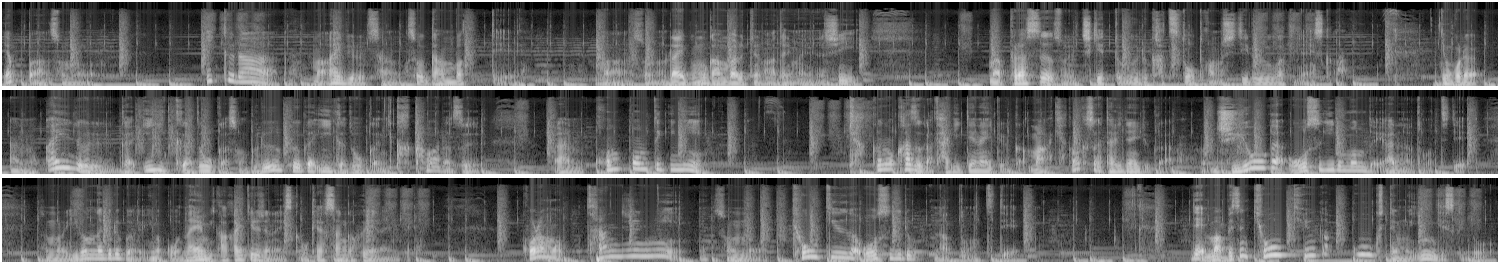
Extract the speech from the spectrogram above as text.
やっぱそのいくら、まあ、アイドルさんそう頑張ってまあそのライブも頑張るっていうのは当たり前だしまあプラスそういうチケットを売る活動とかもしてるわけじゃないですか。でもこれあのアイドルがいいかどうかそのグループがいいかどうかにかかわらずあの根本的に客の数が足りてないというかまあ客の数が足りてないというか需要が多すぎる問題あるなと思っててそのいろんなグループが今こう悩み抱えてるじゃないですかお客さんが増えないみたいな。これはもう単純にその供給が多すぎるなと思ってて。でまあ別に供給が多くてもいいんですけど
